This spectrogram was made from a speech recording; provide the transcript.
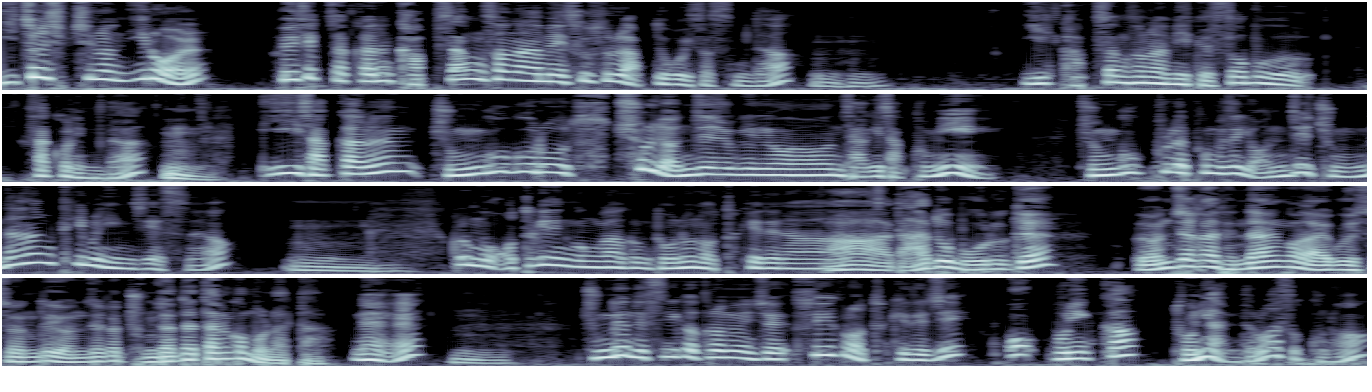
2017년 1월 회색 작가는 갑상선암의 수술을 앞두고 있었습니다. 음흠. 이 갑상선암이 그 서브 사건입니다. 음. 이 작가는 중국으로 수출 연재 중이던 자기 작품이 중국 플랫폼에서 연재 중단 상태임을 인지했어요. 음. 그럼 뭐 어떻게 된 건가? 그럼 돈은 어떻게 되나? 아 나도 모르게 연재가 된다는 건 알고 있었는데 연재가 중단됐다는 건 몰랐다. 네. 음. 중단됐으니까 그러면 이제 수익은 어떻게 되지? 어, 보니까 돈이 안 들어왔었구나.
